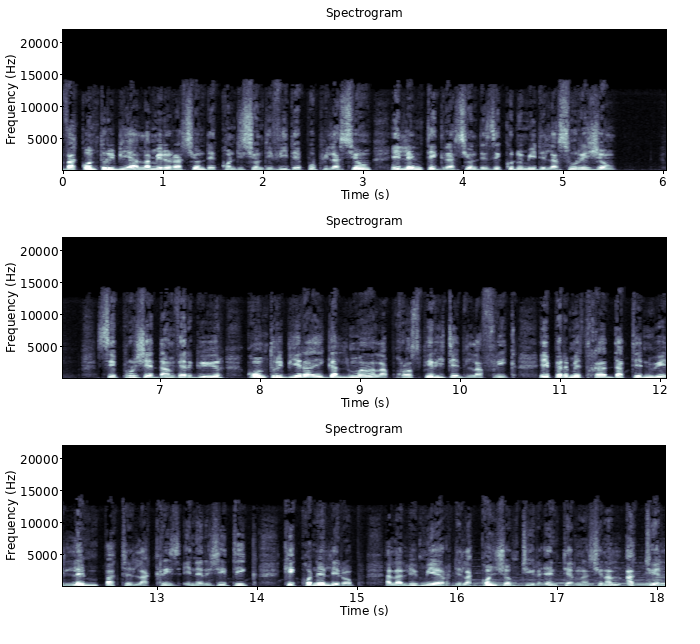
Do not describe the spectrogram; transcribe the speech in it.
va contribuer à l'amélioration des conditions de vie des populations et l'intégration des économies de la sous-région. Ces projets d'envergure contribuera également à la prospérité de l'Afrique et permettra d'atténuer l'impact de la crise énergétique que connaît l'Europe à la lumière de la conjoncture internationale actuelle.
